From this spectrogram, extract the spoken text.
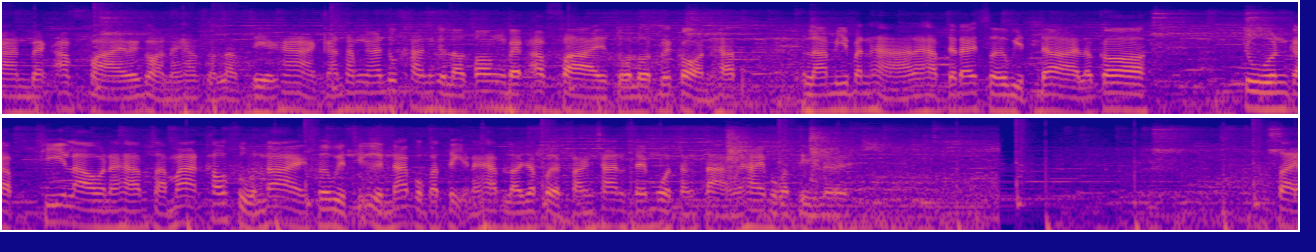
การแบ็กอัพไฟล์ไว้ก่อนนะครับสำหรับ CX5 การทำงานทุกคันคือเราต้องแบ็กอัพไฟล์ตัวรถไว้ก่อนครับเวลามีปัญหานะครับจะได้เซอร์วิสได้แล้วก็จูนกับที่เรานะครับ สามารถเข้าศูนย์ได้เซอร์วิสที่อื่นได้ปกตินะครับ เราจะเปิดฟังก์ชันเซฟโหมดต่างๆไว้ให้ปกติเลย ใส่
